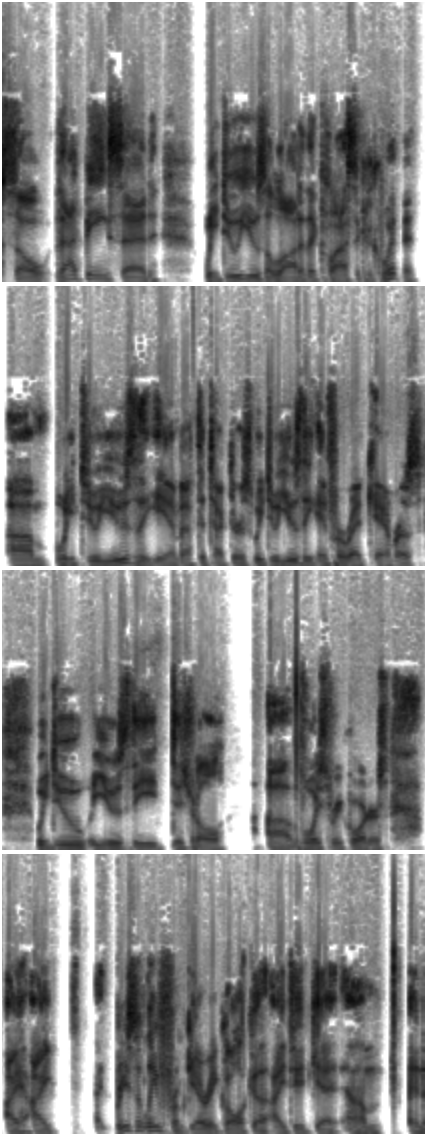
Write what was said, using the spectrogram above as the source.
so that being said, we do use a lot of the classic equipment. Um, we do use the EMF detectors. We do use the infrared cameras. We do use the digital uh, voice recorders. I, I recently from Gary Galka, I did get um, an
